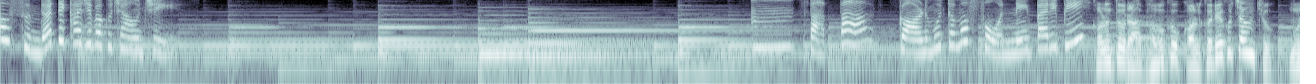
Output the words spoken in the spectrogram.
और सुंदर देखा जेबा को चाहुची हम्म, पापा कौन मु तुम फोन नहीं पारिबी कौन तू राघव को कॉल करिया को चाहुचू मु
